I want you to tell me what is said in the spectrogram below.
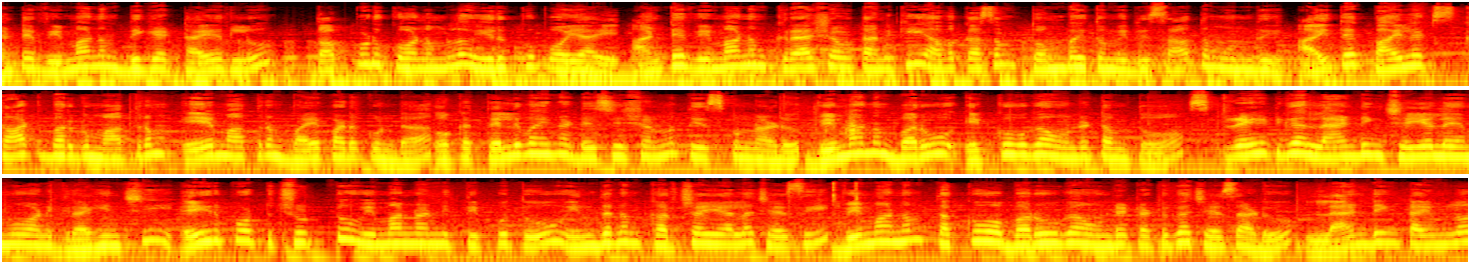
అంటే విమానం దిగే టైర్లు తప్పుడు కోణంలో ఇరుక్కుపోయాయి. అంటే విమానం క్రాష్ అవటానికి అవకాశం తొంభై తొమ్మిది శాతం ఉంది. అయితే పైలట్ స్కాట్ బర్గ్ మాత్రం ఏ మాత్రం భయపడకుండా ఒక తెలివైన డెసిషన్ను తీసుకున్నాడు. విమానం బరువు ఎక్కువగా ఉండటంతో స్ట్రైట్గా ల్యాండింగ్ చేయలేము అని గ్రహించి ఎయిర్పోర్ట్ చుట్టూ విమానాన్ని తిప్పుతూ ఇంధనం ఖర్చు అయ్యేలా చేసి విమానం తక్కువ బరువుగా ఉండేటట్టుగా చేశాడు. ల్యాండింగ్ టైంలో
